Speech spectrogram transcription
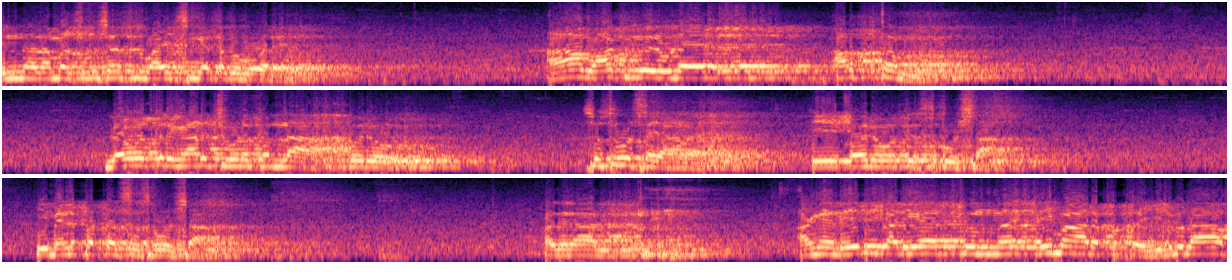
ഇന്ന് നമ്മൾ സുവിശേഷത്തിൽ വായിച്ചു കേട്ടതുപോലെ ആ വാക്കുകളുടെ അർത്ഥം ലോകത്തിന് കാണിച്ചു കൊടുക്കുന്ന ഒരു ശുശ്രൂഷയാണ് ഈ പൗരോഹിത്യ ശുശ്രൂഷ. ഈ മേൽപ്പെട്ട ശുശ്രൂഷ. അതിനാൽ അങ്ങനെ ദൈവിക അധികാരത്തിൽ നിന്ന് കൈമാറപ്പെട്ട് ഇരുപതാം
